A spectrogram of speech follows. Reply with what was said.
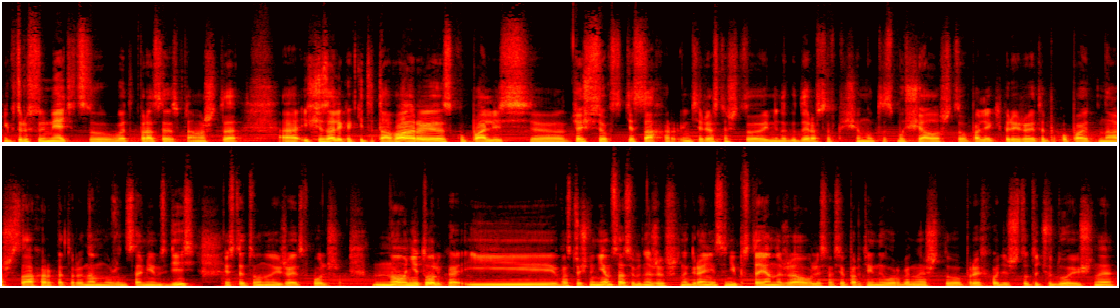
некоторую сумятицу в этот процесс, потому что э, исчезали какие-то товары, скупались, э, чаще всего, кстати, сахар. Интересно, что именно ГДРовцев почему-то смущало, что поляки приезжают и покупают наш сахар, который нам нужен самим здесь, вместо этого он уезжает в Польшу. Но не только. И восточные немцы, особенно жившие на границе, не постоянно жаловались во все партийные органы, что происходит что-то чудовищное.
